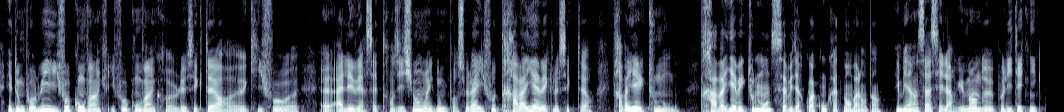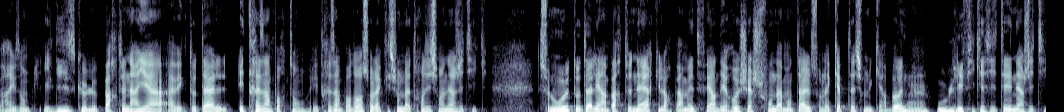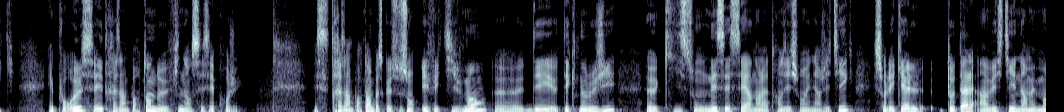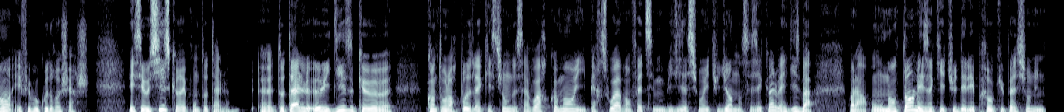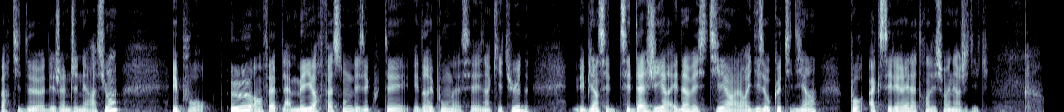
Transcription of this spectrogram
Et donc pour lui, il faut convaincre, il faut convaincre le secteur euh, qu'il faut euh, aller vers cette transition. Et donc pour cela, il faut travailler avec le secteur, travailler avec tout le monde. Travailler avec tout le monde, ça veut dire quoi concrètement, Valentin? Eh bien, ça, c'est l'argument de Polytechnique, par exemple. Ils disent que le partenariat avec Total est très important, et très important sur la question de la transition énergétique. Selon eux, Total est un partenaire qui leur permet de faire des recherches fondamentales sur la captation du carbone Mhm. ou l'efficacité énergétique. Et pour eux, c'est très important de financer ces projets. Et c'est très important parce que ce sont effectivement euh, des technologies euh, qui sont nécessaires dans la transition énergétique, sur lesquelles Total investit énormément et fait beaucoup de recherches. Et c'est aussi ce que répond Total. Euh, Total, eux, ils disent que quand on leur pose la question de savoir comment ils perçoivent en fait ces mobilisations étudiantes dans ces écoles, bah, ils disent bah voilà, on entend les inquiétudes et les préoccupations d'une partie de- des jeunes générations, et pour eux, en fait, la meilleure façon de les écouter et de répondre à ces inquiétudes, eh bien, c'est d'agir et d'investir. Alors, ils disent au quotidien pour accélérer la transition énergétique.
